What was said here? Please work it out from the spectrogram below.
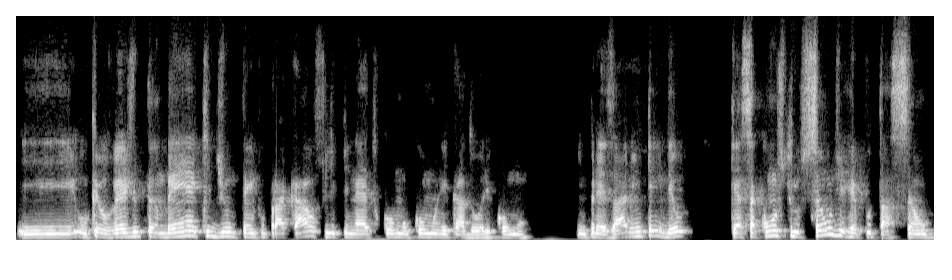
E o que eu vejo também é que de um tempo para cá o Felipe Neto, como comunicador e como empresário, entendeu que essa construção de reputação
